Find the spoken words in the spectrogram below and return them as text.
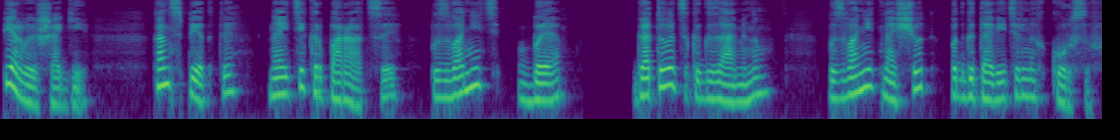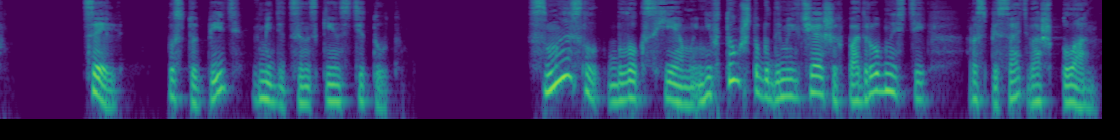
Первые шаги: конспекты, найти корпорации, позвонить Б, готовиться к экзаменам, позвонить насчет подготовительных курсов. Цель поступить в медицинский институт. Смысл блок-схемы не в том, чтобы до мельчайших подробностей расписать ваш план.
